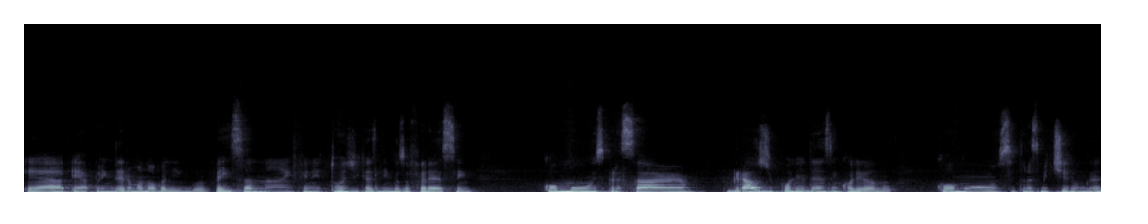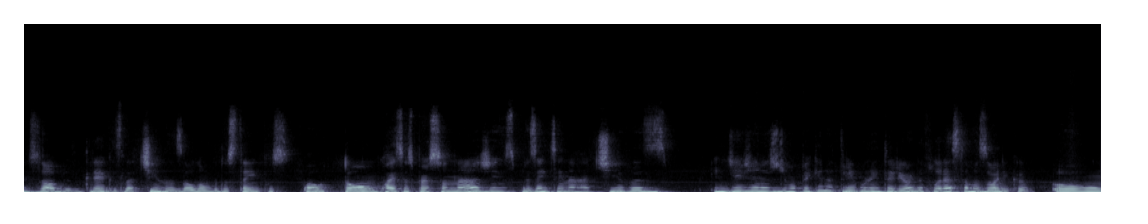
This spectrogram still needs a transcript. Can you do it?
É, a, é aprender uma nova língua. Pensa na infinitude que as línguas oferecem. Como expressar graus de polidez em coreano, como se transmitiram grandes obras gregas, latinas ao longo dos tempos. Qual o tom, quais os personagens presentes em narrativas indígenas de uma pequena tribo no interior da floresta amazônica. Ou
